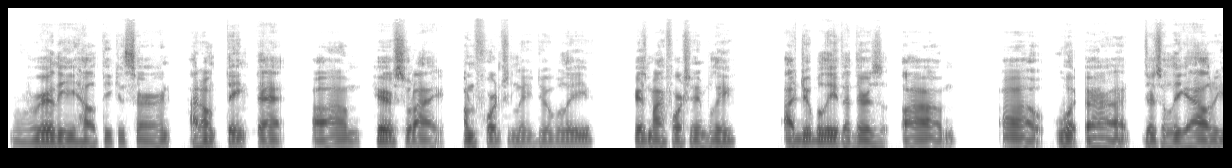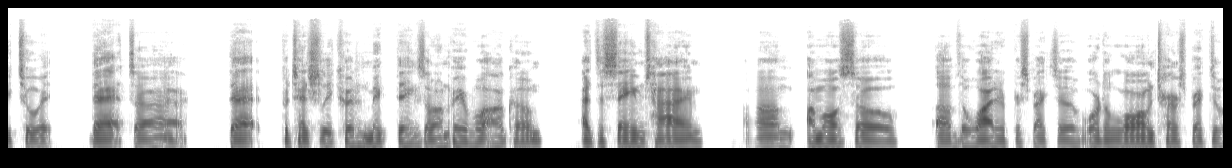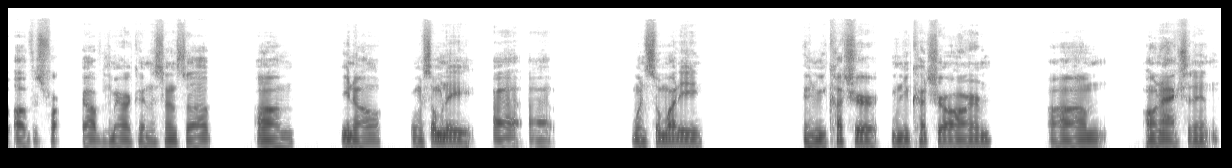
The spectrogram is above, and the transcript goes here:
really healthy concern. I don't think that. Um, here's what I unfortunately do believe. Here's my unfortunate belief. I do believe that there's um, uh, what uh, there's a legality to it that uh, that potentially could make things an unfavorable outcome. At the same time, um, I'm also of the wider perspective or the long term perspective of of America in the sense of, um, you know, when somebody, uh, uh, when somebody, and you cut your when you cut your arm, um, on accident,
